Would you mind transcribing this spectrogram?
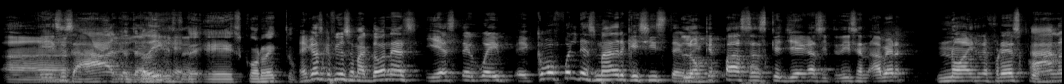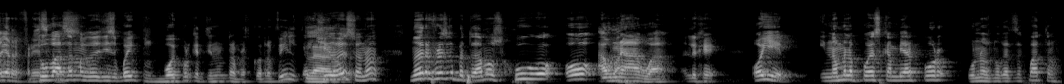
Ah, Y dices, ah, yo sí, te lo dije. Es correcto. El caso que fuimos a McDonald's y este güey, eh, ¿cómo fue el desmadre que hiciste, güey? Lo que pasa es que llegas y te dicen, a ver, no hay refresco. Ah, no había refrescos. Tú vas a McDonald's y dices, güey, pues voy porque tiene un refresco refil. Está Claro. chido eso, ¿no? No hay refresco, pero te damos jugo o Agua. un agua. Le dije, oye, ¿y no me lo puedes cambiar por unos nuggets de cuatro?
